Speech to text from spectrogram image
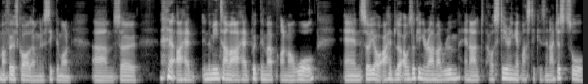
my first car that I'm going to stick them on. Um, so I had, in the meantime, I had put them up on my wall. And so, yo, I had, lo- I was looking around my room and I, I was staring at my stickers and I just saw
